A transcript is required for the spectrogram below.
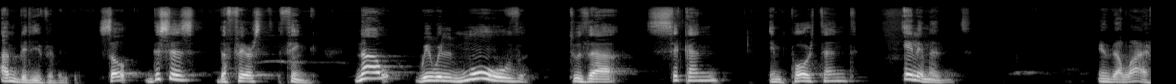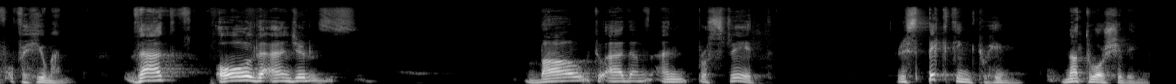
unbelievable. So this is the first thing. Now we will move to the second important element in the life of a human that all the angels bow to Adam and prostrate, respecting to him, not worshipping,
